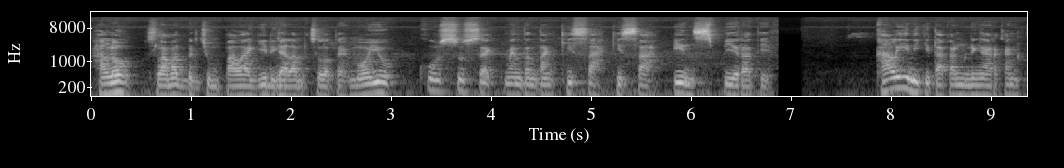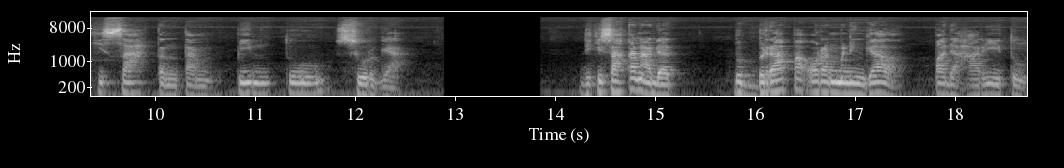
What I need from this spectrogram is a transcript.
Halo, selamat berjumpa lagi di dalam celoteh moyu, khusus segmen tentang kisah-kisah inspiratif. Kali ini kita akan mendengarkan kisah tentang pintu surga. Dikisahkan ada beberapa orang meninggal pada hari itu,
